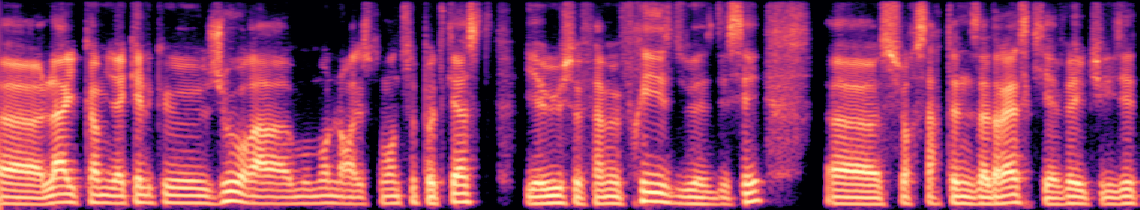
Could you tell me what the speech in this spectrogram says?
Euh, là, comme il y a quelques jours, à, au moment de l'enregistrement de ce podcast, il y a eu ce fameux freeze du USDC euh, sur certaines adresses qui avaient utilisé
